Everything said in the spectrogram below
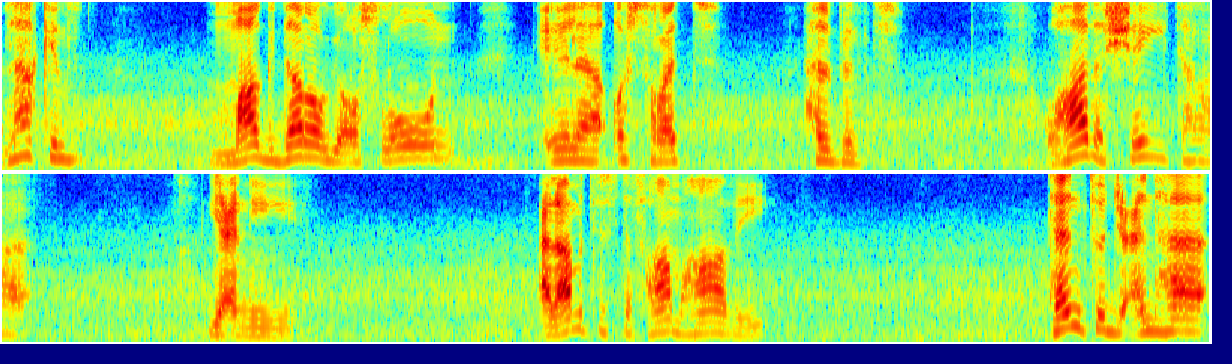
لكن ما قدروا يوصلون إلى أسرة هالبنت. وهذا الشيء ترى يعني علامة استفهام هذه تنتج عنها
